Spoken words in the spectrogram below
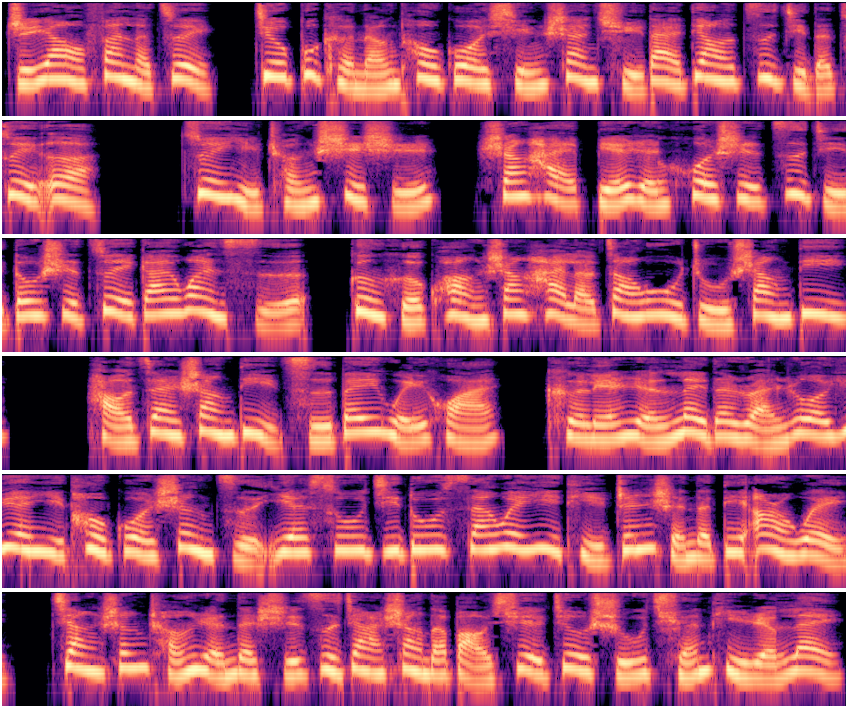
只要犯了罪，就不可能透过行善取代掉自己的罪恶。罪已成事实。伤害别人或是自己都是罪该万死，更何况伤害了造物主上帝。好在上帝慈悲为怀，可怜人类的软弱，愿意透过圣子耶稣基督三位一体真神的第二位降生成人的十字架上的宝血救赎全体人类。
